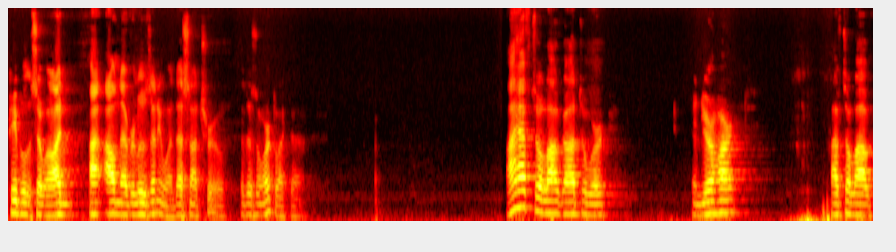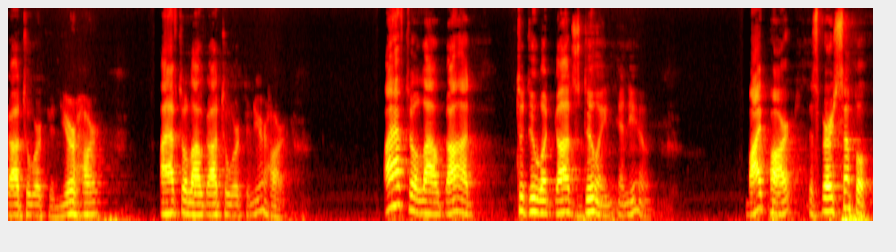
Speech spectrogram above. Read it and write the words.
people that say, well, I, I, I'll never lose anyone. That's not true. It doesn't work like that. I have to allow God to work in your heart. I have to allow God to work in your heart. I have to allow God to work in your heart. I have to allow God to do what God's doing in you. My part is very simple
